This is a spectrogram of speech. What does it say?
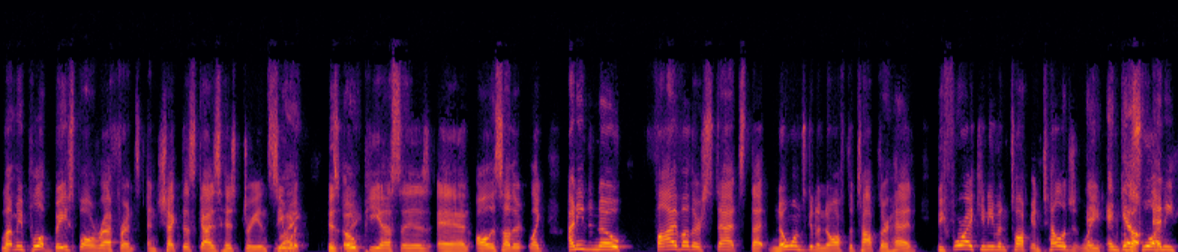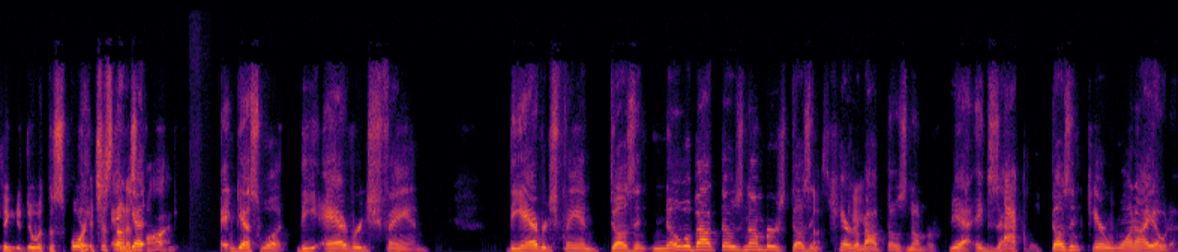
Let me pull up baseball reference and check this guy's history and see Right. what his Right. OPS is and all this other. Like, I need to know five other stats that no one's going to know off the top of their head before I can even talk intelligently And- and guess about what? anything to do with the sport. It's just not get- as fun. And guess what? The average fan, the average fan doesn't know about those numbers, doesn't, Doesn't care, care. about those numbers. Yeah, exactly. Doesn't care one iota.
